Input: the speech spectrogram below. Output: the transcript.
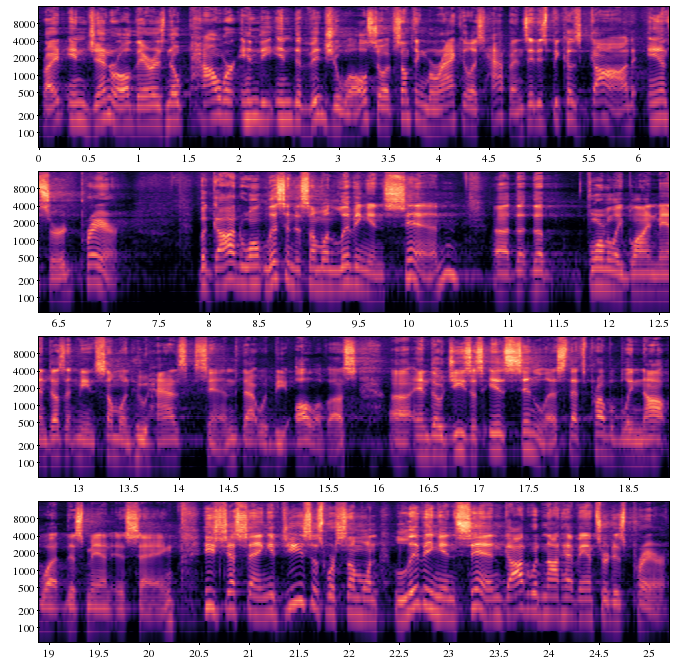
right? In general, there is no power in the individual. So if something miraculous happens, it is because God answered prayer. But God won't listen to someone living in sin. Uh, the, the formerly blind man doesn't mean someone who has sinned. That would be all of us. Uh, and though Jesus is sinless, that's probably not what this man is saying. He's just saying if Jesus were someone living in sin, God would not have answered his prayer.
